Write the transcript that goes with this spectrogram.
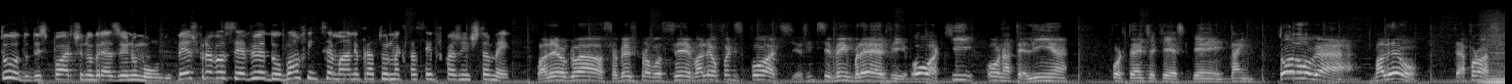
Tudo do esporte no Brasil e no mundo. Beijo para você, viu, Edu? Bom fim de semana e para a turma que está sempre com a gente também. Valeu, Glaucia. Beijo para você. Valeu, fã de esporte. A gente se vê em breve, ou aqui ou na telinha. O importante é que a ESPN está em todo lugar. Valeu. Até a próxima.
